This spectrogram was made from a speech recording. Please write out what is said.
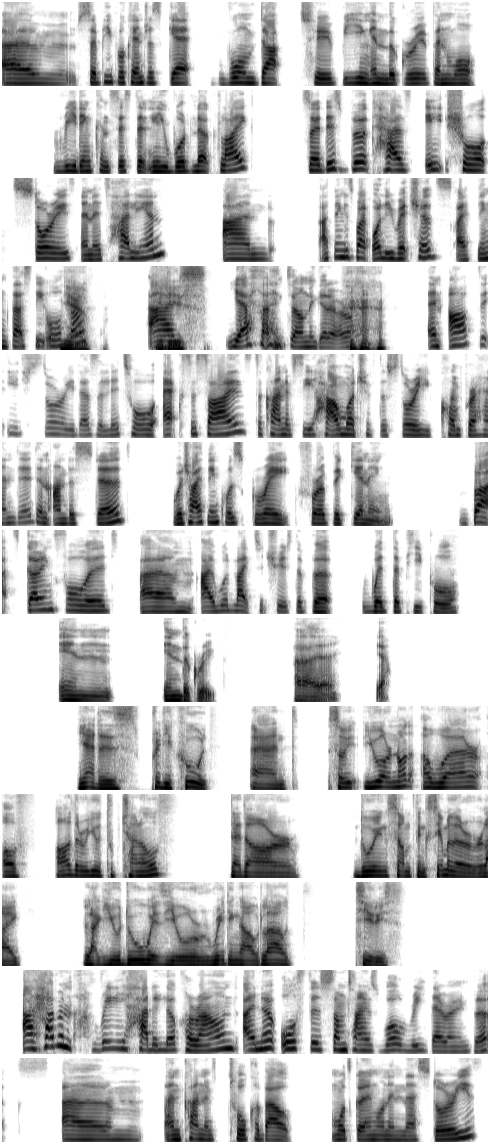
Um so people can just get warmed up to being in the group and what reading consistently would look like. So this book has eight short stories in Italian and I think it's by Olly Richards. I think that's the author. Yeah, And it is. yeah, I don't want to get it wrong. And after each story, there's a little exercise to kind of see how much of the story you comprehended and understood, which I think was great for a beginning. But going forward, um, I would like to choose the book with the people in in the group. Uh, Yeah, that is pretty cool. And so you are not aware of other YouTube channels that are doing something similar like like you do with your reading out loud series. I haven't really had a look around. I know authors sometimes will read their own books um, and kind of talk about what's going on in their stories,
